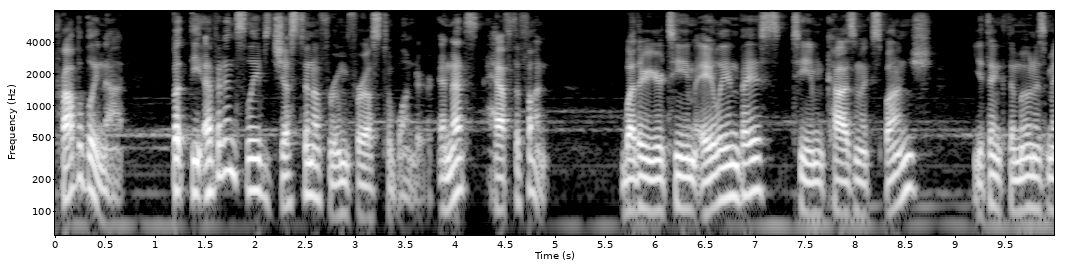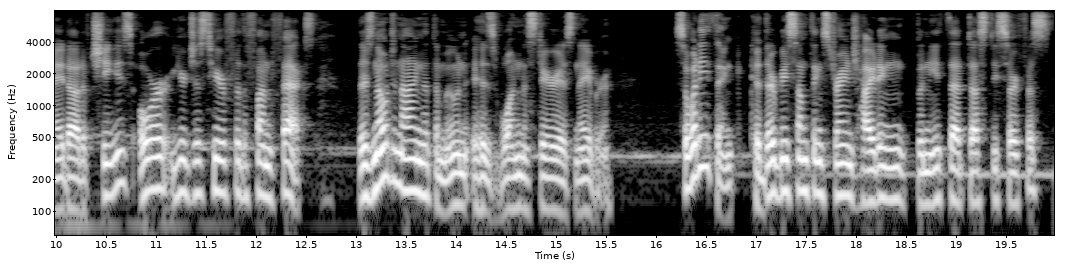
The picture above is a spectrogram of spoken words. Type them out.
Probably not. But the evidence leaves just enough room for us to wonder, and that's half the fun. Whether you're team alien base, team cosmic sponge, you think the moon is made out of cheese, or you're just here for the fun facts, there's no denying that the moon is one mysterious neighbor. So, what do you think? Could there be something strange hiding beneath that dusty surface?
